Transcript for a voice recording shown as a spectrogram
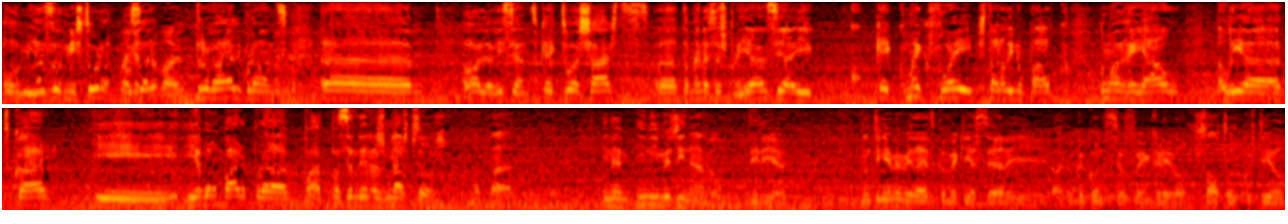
ou de mesa, de mistura, não sei. trabalho. Trabalho, pronto. Uh, olha, Vicente, o que é que tu achaste uh, também desta experiência e que como é que foi estar ali no palco, num arraial, ali a, a tocar e, e a bombar para, para, para centenas de milhares de pessoas? Opa, inimaginável, diria. Não tinha a mesma ideia de como é que ia ser e olha, o que aconteceu foi incrível. O pessoal todo curtiu.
